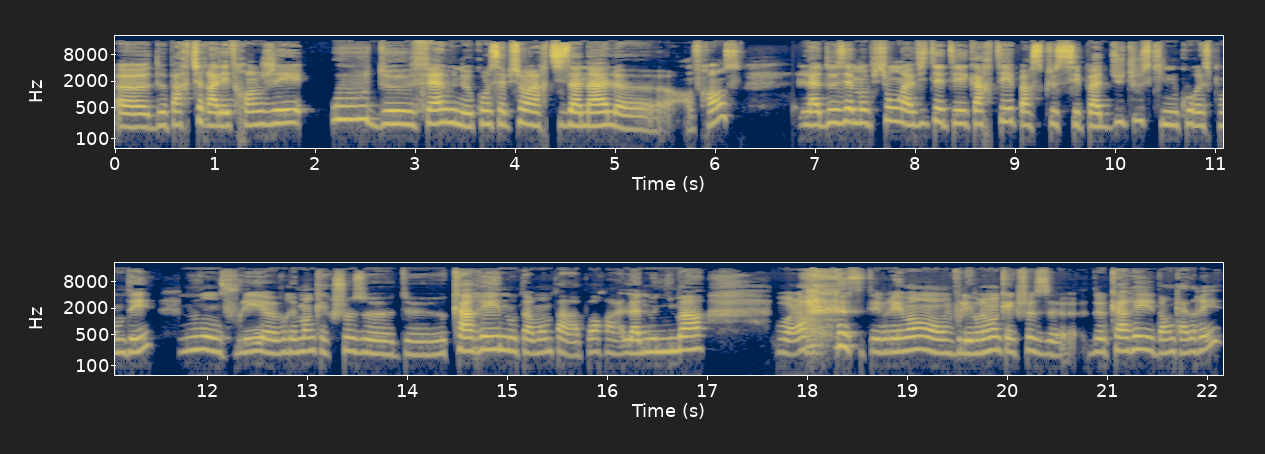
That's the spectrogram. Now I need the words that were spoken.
de partir à l'étranger ou de faire une conception artisanale en France. La deuxième option a vite été écartée parce que c'est pas du tout ce qui nous correspondait. Nous, on voulait vraiment quelque chose de carré, notamment par rapport à l'anonymat. Voilà, c'était vraiment, on voulait vraiment quelque chose de, de carré et d'encadré.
